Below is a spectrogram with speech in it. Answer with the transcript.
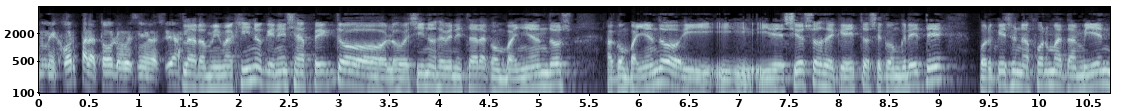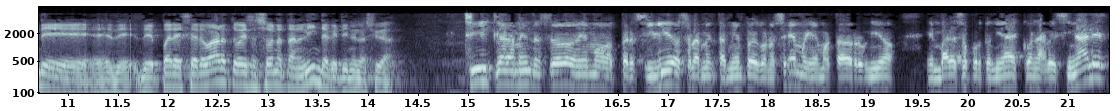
mejor para todos los vecinos de la ciudad. Claro, me imagino que en ese aspecto los vecinos deben estar acompañando, acompañando y, deseosos de que esto se concrete, porque es una forma también de, de preservar toda esa zona tan linda que tiene la ciudad. Sí, claramente nosotros hemos percibido, solamente también porque conocemos y hemos estado reunidos en varias oportunidades con las vecinales,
